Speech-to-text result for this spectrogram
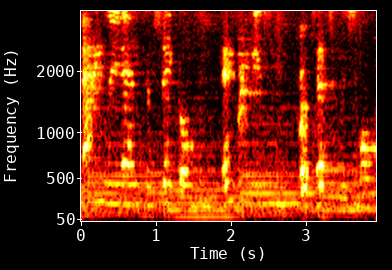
Mattingly and Canseco, and Griffey's grotesquely small.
